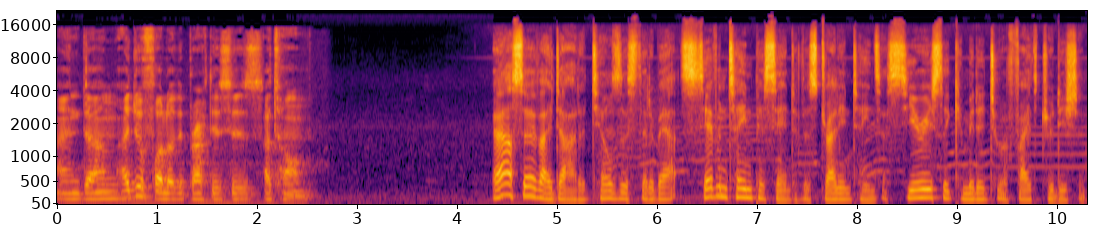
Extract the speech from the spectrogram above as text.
and um, I do follow the practices at home. Our survey data tells us that about 17% of Australian teens are seriously committed to a faith tradition,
